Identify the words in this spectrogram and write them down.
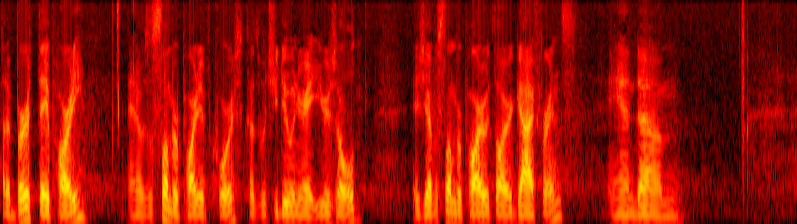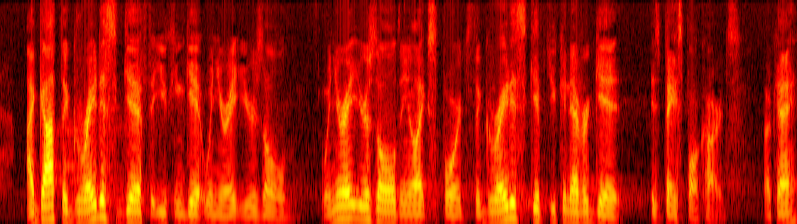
had a birthday party, and it was a slumber party, of course, because what you do when you're eight years old is you have a slumber party with all your guy friends. And um, I got the greatest gift that you can get when you're eight years old. When you're eight years old and you like sports, the greatest gift you can ever get is baseball cards. Okay?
